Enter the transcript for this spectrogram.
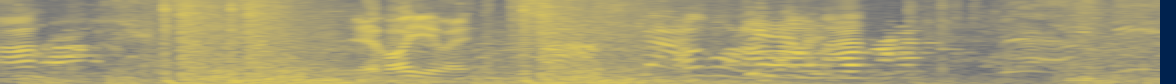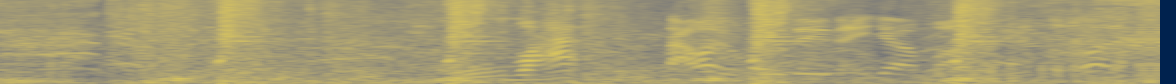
À, Để có gì vậy? Có con lợn đâu ta? Muốn quá Tao ơi, quay đi nãy giờ mở cái cửa này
